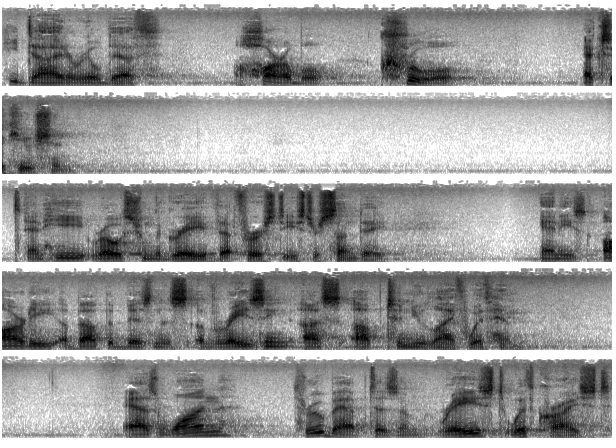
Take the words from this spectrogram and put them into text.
He died a real death, a horrible, cruel execution. And he rose from the grave that first Easter Sunday. And he's already about the business of raising us up to new life with him. As one through baptism, raised with Christ,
